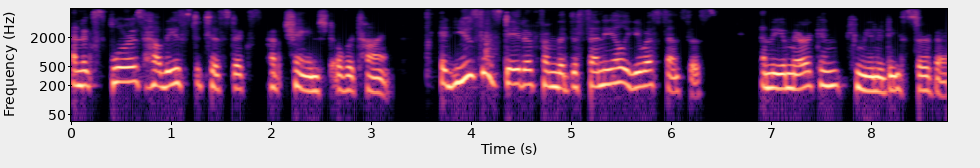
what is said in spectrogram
and explores how these statistics have changed over time. It uses data from the decennial US Census and the American Community Survey.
